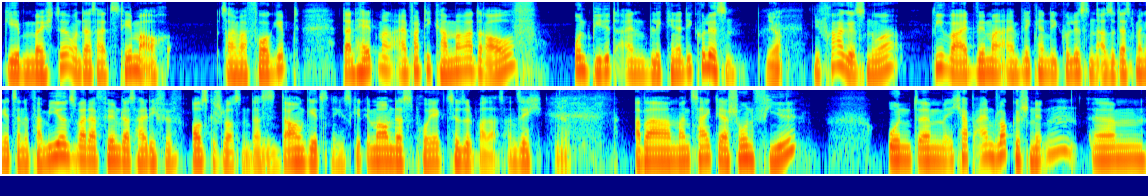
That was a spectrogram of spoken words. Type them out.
geben möchte und das als Thema auch, sag ich mal, vorgibt, dann hält man einfach die Kamera drauf und bietet einen Blick hinter die Kulissen. Ja. Die Frage ist nur, wie weit will man einen Blick hinter die Kulissen? Also, dass man jetzt seine Familie und so weiter filmt, das halte ich für ausgeschlossen. Das, Mhm. Darum geht's nicht. Es geht immer um das Projekt Sizzle Brothers an sich. Ja. Aber man zeigt ja schon viel. Und ähm, ich habe einen Vlog geschnitten, ähm,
